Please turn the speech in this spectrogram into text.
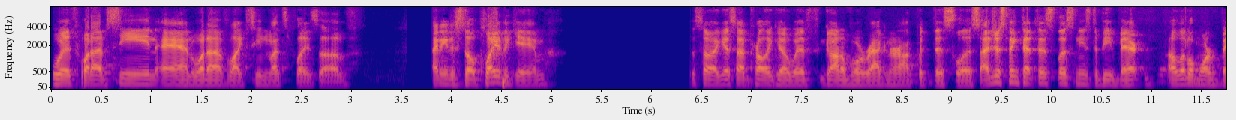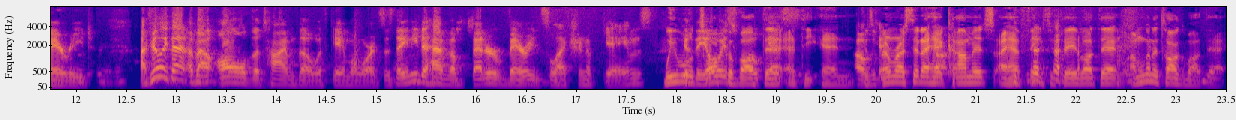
With what I've seen and what I've like seen let's plays of. I need to still play the game. So I guess I'd probably go with God of War Ragnarok with this list. I just think that this list needs to be ver- a little more varied. I feel like that about all the time though with Game Awards is they need to have a better varied selection of games. We will talk about that at the end. Because Okay. remember, I said I had comments. I have things to say about that. I'm going to talk about that.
